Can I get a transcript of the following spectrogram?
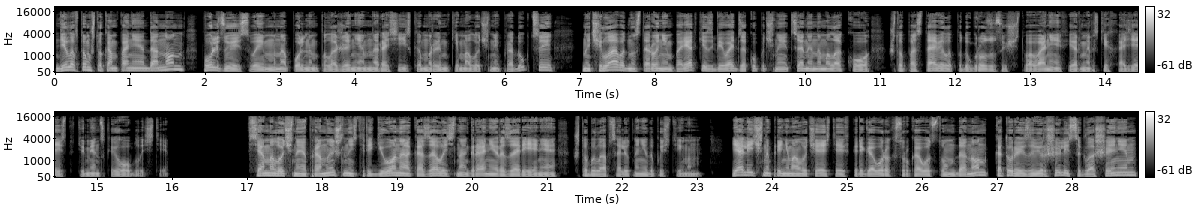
Дело в том, что компания Danone, пользуясь своим монопольным положением на российском рынке молочной продукции, начала в одностороннем порядке сбивать закупочные цены на молоко, что поставило под угрозу существование фермерских хозяйств Тюменской области. Вся молочная промышленность региона оказалась на грани разорения, что было абсолютно недопустимым. Я лично принимал участие в переговорах с руководством Данон, которые завершились соглашением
